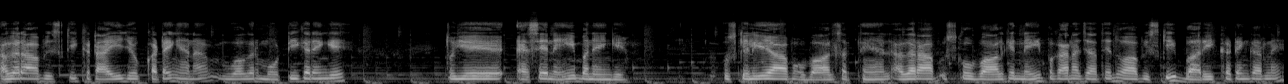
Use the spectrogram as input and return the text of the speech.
अगर आप इसकी कटाई जो कटिंग है ना, वो अगर मोटी करेंगे तो ये ऐसे नहीं बनेंगे। उसके लिए आप उबाल सकते हैं। अगर आप उसको उबाल के नहीं पकाना चाहते तो आप इसकी बारीक कटिंग कर लें।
